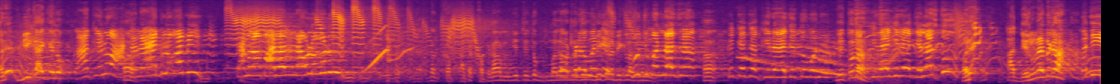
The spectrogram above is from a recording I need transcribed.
अरे मी काय केलो? का केलो? आता नाही ऐकलो का मी? चांगला मारायला लावलो म्हणून. आता कप- आता कपडा म्हणजे ते तो मला वाटलं तो म्हणजे विकला विकला तूच म्हणलास ना हा. की त्याचा किराया देतो म्हणून. देतो ना. किराया किराया दिलास तू? अरे देणू नाही का? कधी?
